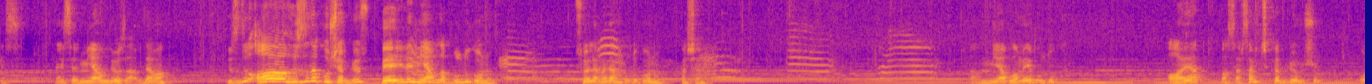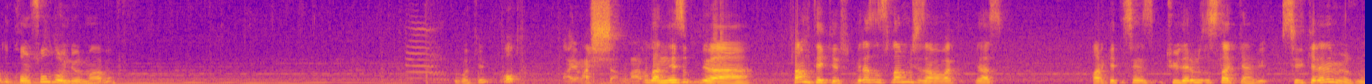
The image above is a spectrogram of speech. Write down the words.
Neyse, Neyse miyavlıyoruz abi devam. Hızlı aa hızlı da koşabiliyoruz. B ile miyavla bulduk onu. Söylemeden bulduk onu paşa. Tamam miyavlamayı bulduk. A'ya basarsam çıkabiliyormuşum. Orada konsolla oynuyorum abi. Dur bakayım. Hop. Ay maşallah. Ulan ne zıplıyor ha. Tam tekir. Biraz ıslanmışız ama bak biraz fark ettiyseniz tüylerimiz ıslak yani. Bir silkelenemiyoruz mu?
